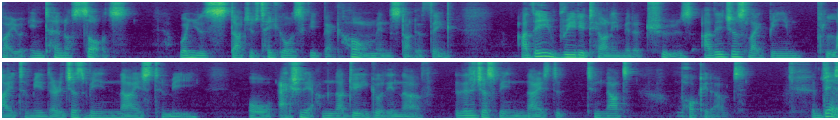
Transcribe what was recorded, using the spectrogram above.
by your internal thoughts when you start to take all this feedback home and start to think, are they really telling me the truth? Are they just like being polite to me? They're just being nice to me. Or actually, I'm not doing good enough. They're just being nice to, to not poke it out. And then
